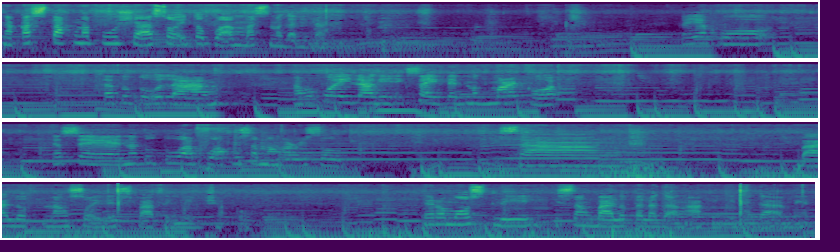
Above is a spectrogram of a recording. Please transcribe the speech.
Nakastock na po siya. So, ito po ang mas maganda. Po, sa totoo lang, ako po ay laging excited mag-markot. Kasi natutuwa po ako sa mga result. Isang balot ng soilless potting media ko. Pero mostly, isang balot talaga ang aking ginagamit.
